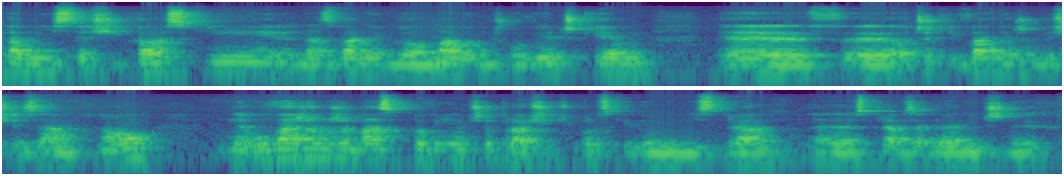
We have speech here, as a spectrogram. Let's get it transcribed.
pan minister Sikorski, nazwanie go małym człowieczkiem, e, oczekiwanie, żeby się zamknął, e, uważam, że Mask powinien przeprosić polskiego ministra e, spraw zagranicznych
